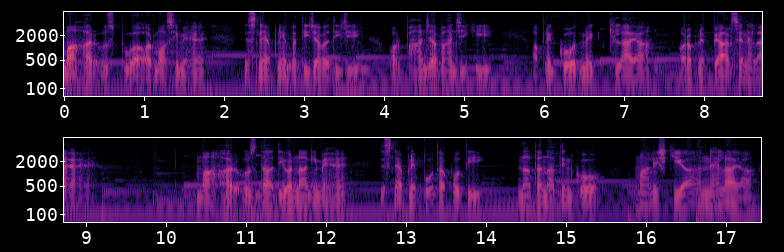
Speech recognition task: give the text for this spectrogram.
माँ हर उस बुआ और मौसी में है, जिसने अपने भतीजा भतीजी और भांजा भांजी की अपने गोद में खिलाया और अपने प्यार से नहलाया है। माँ हर उस दादी और नानी में है, जिसने अपने पोता पोती नाता नातिन को मालिश किया, नहलाया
